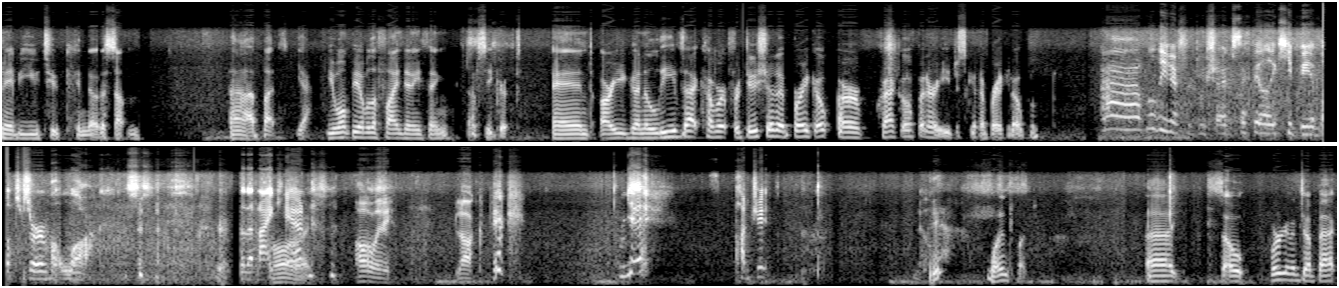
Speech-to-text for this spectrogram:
Maybe you two can notice something. Uh, but yeah, you won't be able to find anything of secret. And are you going to leave that cover for Dusha to break op- or crack open, or are you just going to break it open? Uh, we'll leave it for Dusha because I feel like he'd be able to preserve a lock better than I All can. right. Olly, lock pick. Yeah. Punch it. No. Yeah. One inch punch. Uh, so we're going to jump back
